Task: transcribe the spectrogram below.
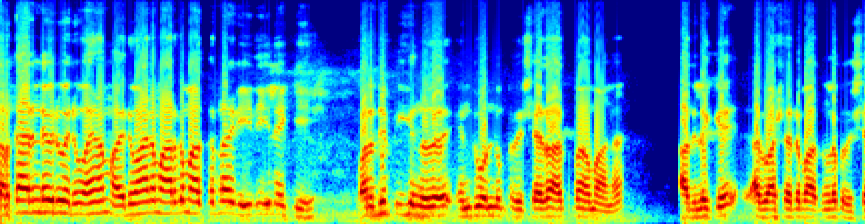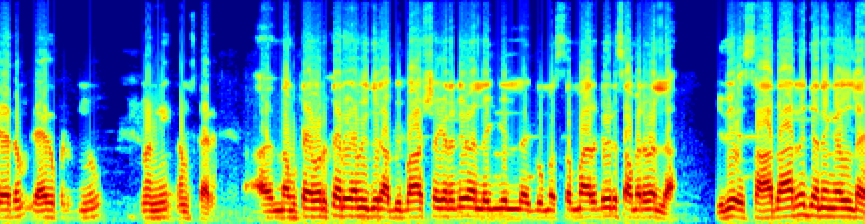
സർക്കാരിന്റെ ഒരു വരുമാനം വരുമാന മാർഗമാക്കുന്ന രീതിയിലേക്ക് വർദ്ധിപ്പിക്കുന്നത് എന്തുകൊണ്ടും പ്രതിഷേധാത്മകമാണ്. അതിലേക്ക് അഭിഭാഷകരുടെ ഭാഗത്തുനിന്നുള്ള പ്രതിഷേധം രേഖപ്പെടുത്തുന്നു. നന്ദി നമസ്കാരം. നമുക്ക് അവർക്കറിയാം ഇതൊരു അഭിഭാഷകരുടെയോ അല്ലെങ്കിൽ ഗുമസ്തന്മാരുടെയോ ഒരു സമരമല്ല. ഇത് സാധാരണ ജനങ്ങളുടെ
